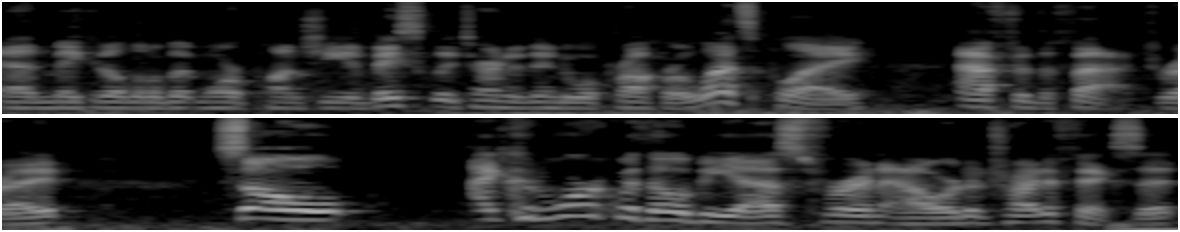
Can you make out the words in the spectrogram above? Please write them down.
and make it a little bit more punchy, and basically turn it into a proper Let's Play after the fact, right? So I could work with OBS for an hour to try to fix it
